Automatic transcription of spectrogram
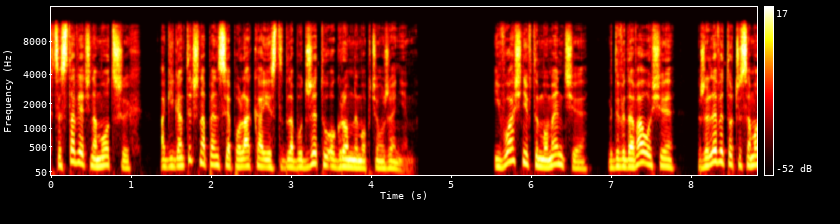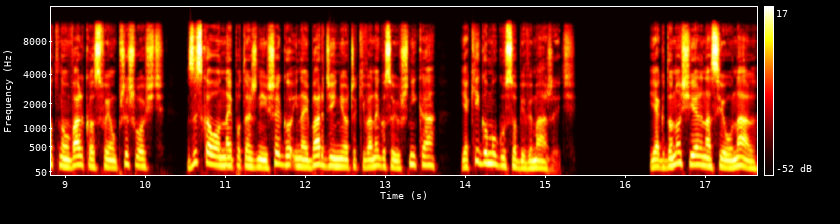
chce stawiać na młodszych, a gigantyczna pensja Polaka jest dla budżetu ogromnym obciążeniem. I właśnie w tym momencie, gdy wydawało się, że lewy toczy samotną walkę o swoją przyszłość, zyskał on najpotężniejszego i najbardziej nieoczekiwanego sojusznika, jakiego mógł sobie wymarzyć. Jak donosi El Nacional,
